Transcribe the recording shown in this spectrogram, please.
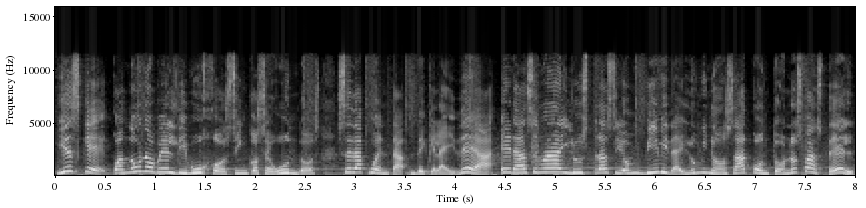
Y es que cuando uno ve el dibujo 5 segundos, se da cuenta de que la idea era hacer una ilustración vívida y luminosa con tonos pastel,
